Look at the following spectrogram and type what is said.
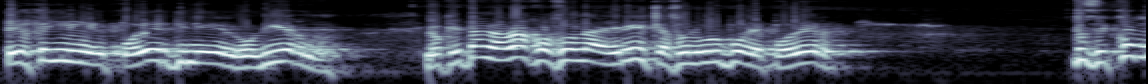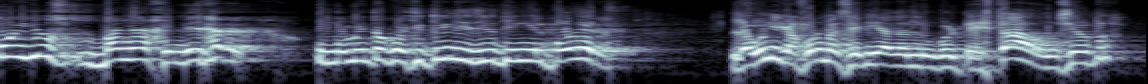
Ellos tienen el poder, tienen el gobierno. Los que están abajo son la derecha, son los grupos de poder. Entonces, ¿cómo ellos van a generar un momento constituyente si ellos tienen el poder? La única forma sería dando un golpe de Estado, ¿no es cierto?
